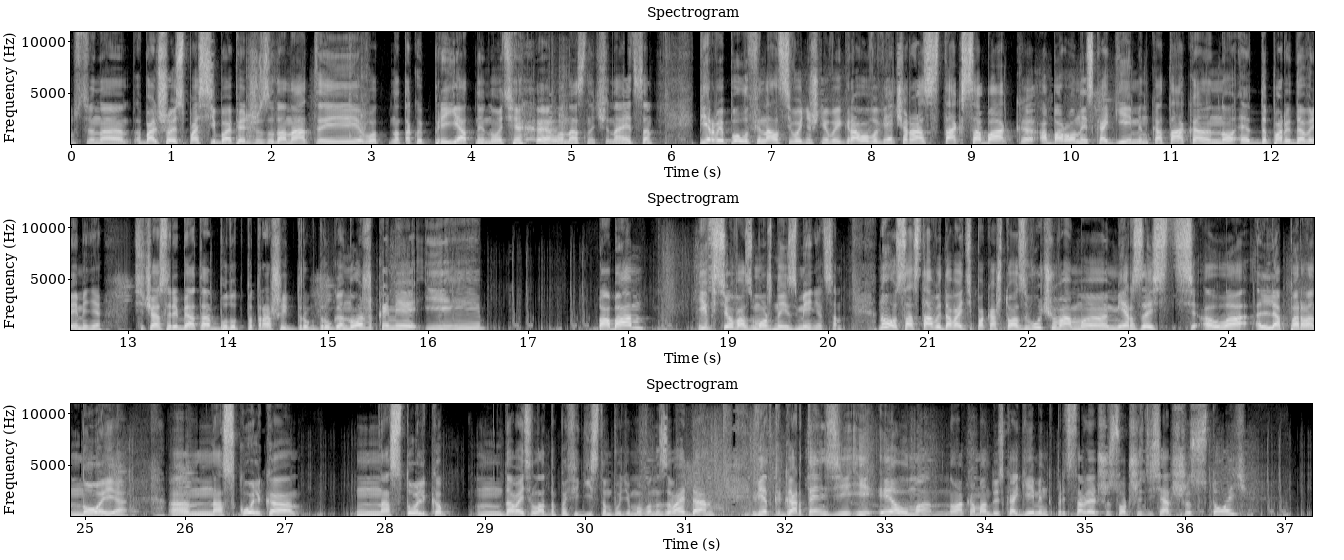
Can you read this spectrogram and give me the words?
Собственно, большое спасибо, опять же, за донат. И вот на такой приятной ноте у нас начинается первый полуфинал сегодняшнего игрового вечера. Стак собак, оборона, СК Гейминг, атака. Но это до поры до времени. Сейчас ребята будут потрошить друг друга ножиками и... Бабам! И все, возможно, изменится. Ну, составы давайте пока что озвучу вам. Мерзость ла, ля паранойя. Э, насколько... Настолько Давайте, ладно, пофигистом будем его называть, да? Ветка Гортензии и Элма. Ну, а команду СК Гейминг представляет 666-й.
